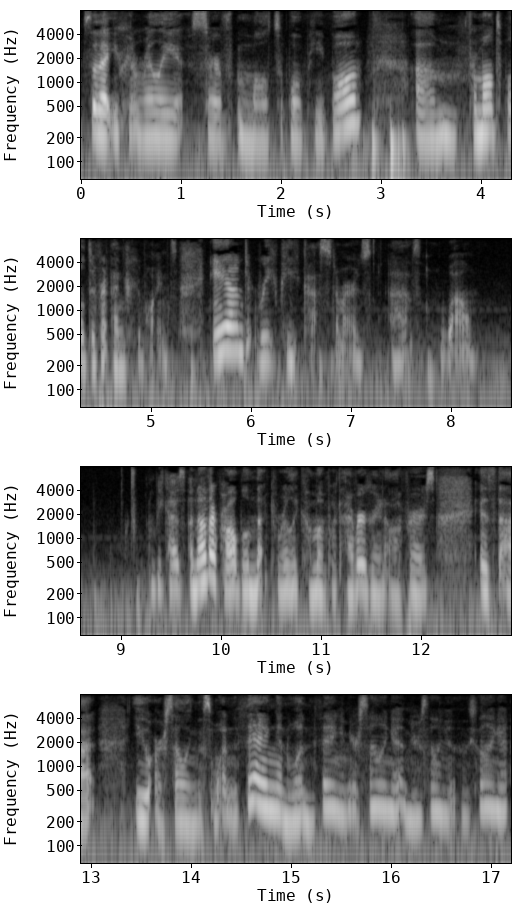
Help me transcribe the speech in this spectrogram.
so that you can really serve multiple people um, from multiple different entry points and repeat customers as well. Because another problem that can really come up with evergreen offers is that you are selling this one thing and one thing and you're selling it and you're selling it and you're selling it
